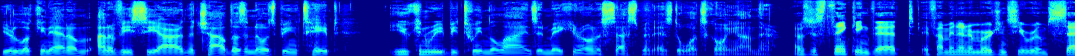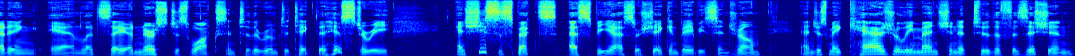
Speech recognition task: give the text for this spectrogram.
you're looking at them on a VCR and the child doesn't know it's being taped you can read between the lines and make your own assessment as to what's going on there. I was just thinking that if I'm in an emergency room setting and let's say a nurse just walks into the room to take the history and she suspects SBS or shaken baby syndrome and just may casually mention it to the physician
